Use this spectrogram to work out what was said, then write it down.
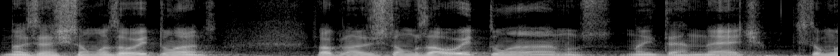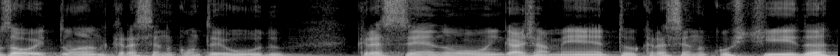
Nós já estamos há oito anos. Só que nós estamos há oito anos na internet, estamos há oito anos crescendo conteúdo, crescendo engajamento, crescendo curtida,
